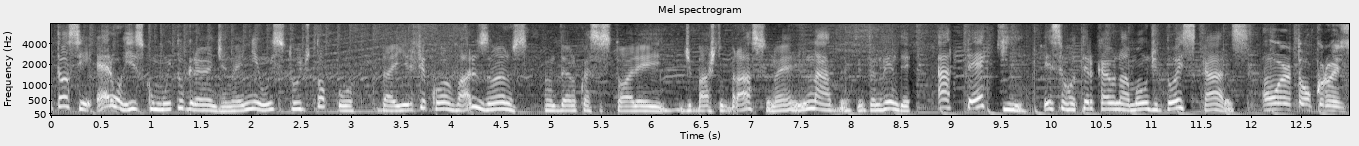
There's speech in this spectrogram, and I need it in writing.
Então assim, era um risco muito grande, né? E nenhum estúdio topou. Daí ele ficou vários anos andando com essa história aí debaixo do braço, né? E nada, tentando vender. Até que esse roteiro caiu na mão de dois caras. Um Ayrton Cruz.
